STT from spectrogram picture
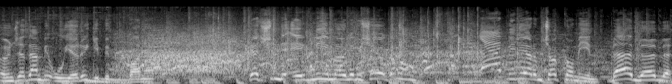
önceden bir uyarı gibi bana. Ya şimdi evliyim öyle bir şey yok ama. Biliyorum çok komiyim. Bla bla bla.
